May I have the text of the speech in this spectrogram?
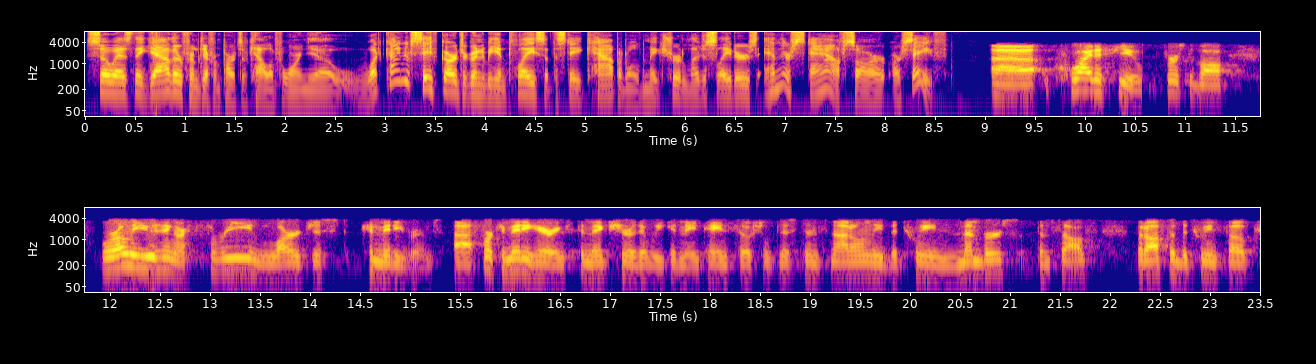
So as they gather from different parts of California, what kind of safeguards are going to be in place at the state capitol to make sure legislators and their staffs are are safe? Uh, quite a few. First of all, we're only using our three largest committee rooms uh, for committee hearings to make sure that we can maintain social distance not only between members themselves but also between folks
